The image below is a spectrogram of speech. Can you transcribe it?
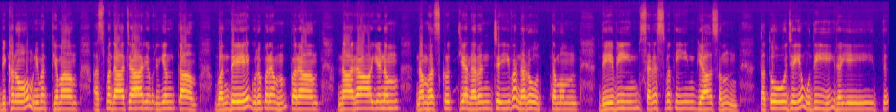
విఖనో మునిమధ్యమాం అస్మదాచార్యపర్యంతాం వందే గురుపరంపరాం. నారాయణం నమస్కృత్య నరం చైవ నరోత్తమం. దేవీం సరస్వతీం వ్యాసం తతో జయముదీరయేత్.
